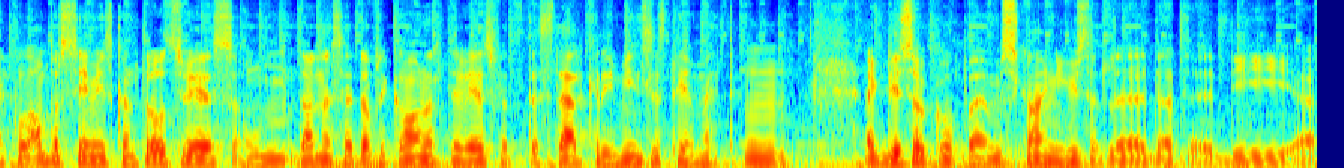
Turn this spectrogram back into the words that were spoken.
ek wil amper sê mense kan trots wees om dan 'n Suid-Afrikaner te wees wat 'n sterker immuunstelsel het. Hmm. Ek lees ook op ehm um, Sky News dat dat die uh,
